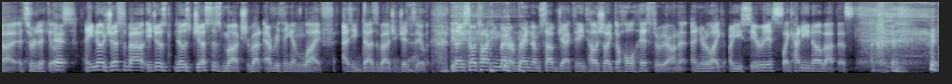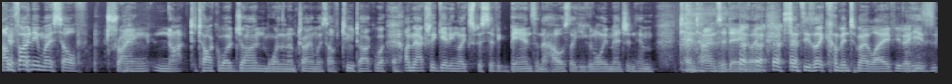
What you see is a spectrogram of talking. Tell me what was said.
uh, it's ridiculous. And, and, he knows just about he just knows just as much about everything in life as he does about jiu-jitsu. Yeah. He like start talking about a random subject and he tells you like the whole history on it, and you're like, "Are you serious? Like, how do you know about this?" I'm finding myself trying not to talk about John more than I'm trying myself to talk about. I'm actually getting like specific bands in the house. Like you can only mention him ten times a day. Like since he's like come into my life, you know, he's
